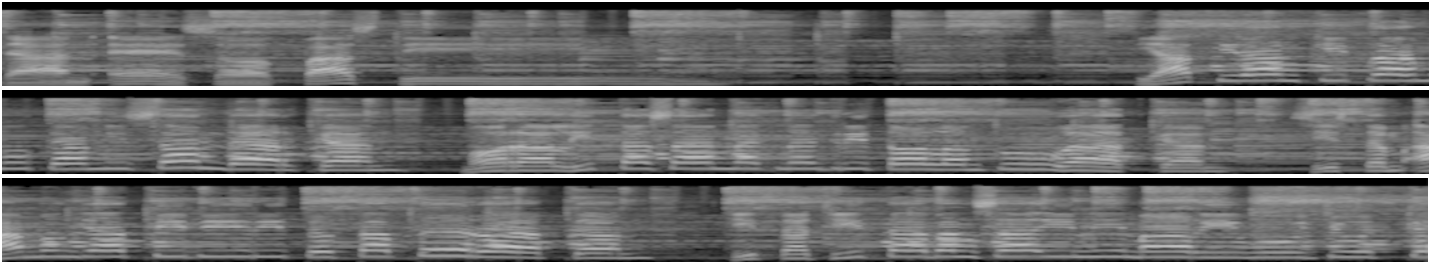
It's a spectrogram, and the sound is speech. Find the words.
dan esok pasti. Tiatiran kiprahmu kami sandarkan Moralitas anak negeri tolong kuatkan. Sistem among jati diri tetap terapkan. Cita-cita bangsa ini mari wujudkan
